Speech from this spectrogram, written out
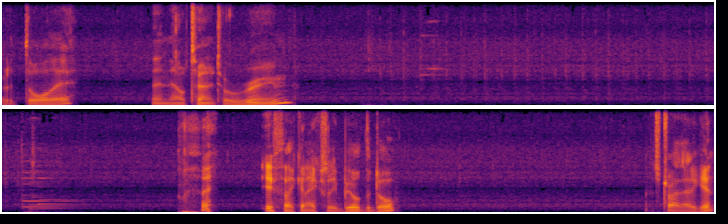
Put a door there. Then that'll turn it to a room. If they can actually build the door. Let's try that again.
